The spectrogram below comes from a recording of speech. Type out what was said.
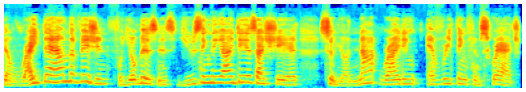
Now, write down the vision for your business using the ideas I shared so you're not writing everything from scratch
